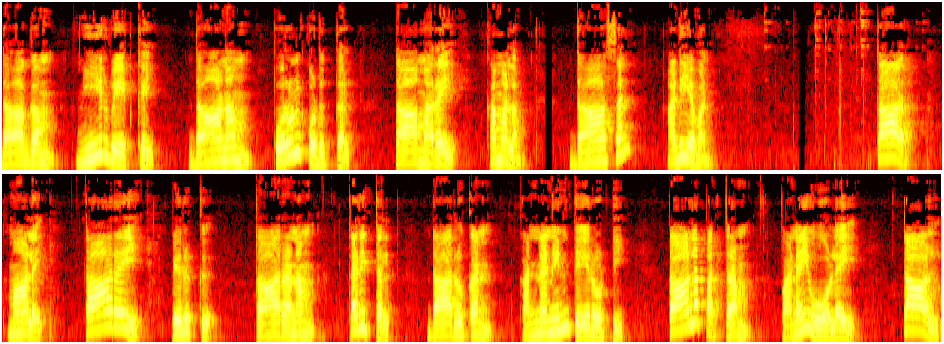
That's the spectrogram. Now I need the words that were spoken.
தாகம் நீர் வேட்கை தானம் பொருள் கொடுத்தல். தாமரை கமலம். தாசன் அடியவன். தார் மாலை. தாரை பெருக்கு. தாரணம் தரித்தல். தாருகன் கண்ணனின் தேரோட்டி. தாளபத்திரம் பனை ஓலை. தாள்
